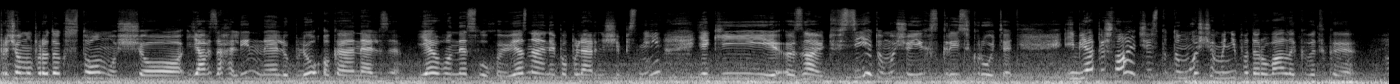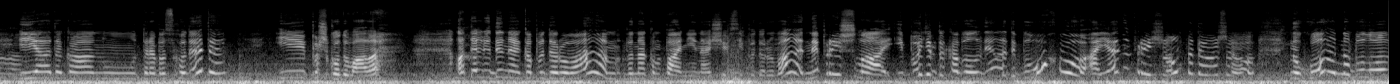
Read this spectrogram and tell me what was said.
Причому парадокс в тому, що я взагалі не люблю Океанельзи. Я його не слухаю. Я знаю найпопулярніші пісні, які е, знають всі, тому що їх скрізь крутять. І я пішла чисто тому, що мені подарували квитки. І я така, ну, треба сходити, і пошкодувала. А та людина, яка подарувала, вона компанії наші всі подарувала, не прийшла. І потім така балділа, типу, оху, а я не прийшов, тому що ну холодно було.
